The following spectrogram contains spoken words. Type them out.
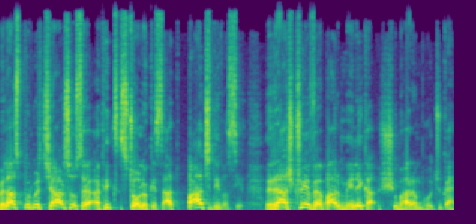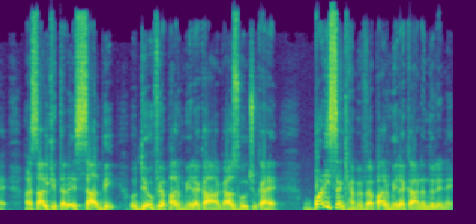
बिलासपुर में 400 से अधिक स्टॉलों के साथ पाँच दिवसीय राष्ट्रीय व्यापार मेले का शुभारंभ हो चुका है। हर साल की तरह इस साल भी उद्योग व्यापार मेला का आगाज़ हो चुका है। बड़ी संख्या में व्यापार मेला का आनंद लेने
